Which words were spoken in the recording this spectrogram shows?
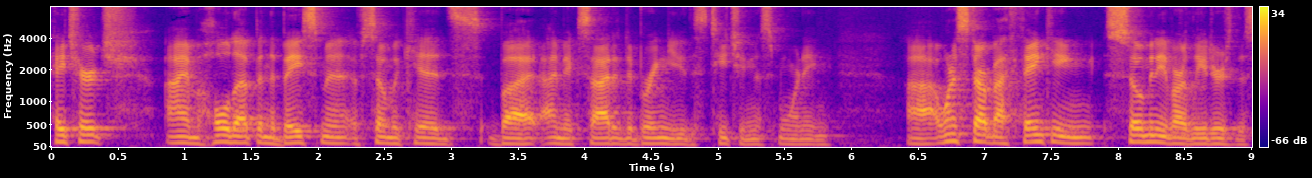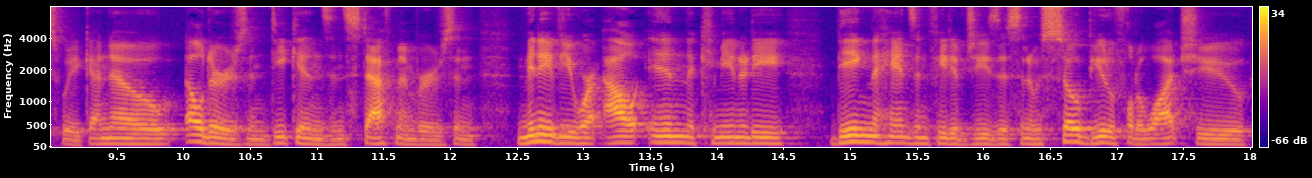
Hey, church. I am holed up in the basement of Soma Kids, but I'm excited to bring you this teaching this morning. Uh, I want to start by thanking so many of our leaders this week. I know elders and deacons and staff members, and many of you were out in the community being the hands and feet of Jesus, and it was so beautiful to watch you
